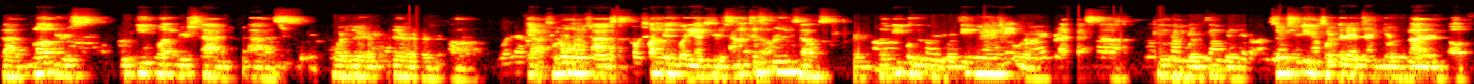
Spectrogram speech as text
that bloggers would need to understand as for their their uh, yeah role as content creators, not just for themselves, for the people that we're working with or brands uh, that we're working with. So it's really important that you know the value of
